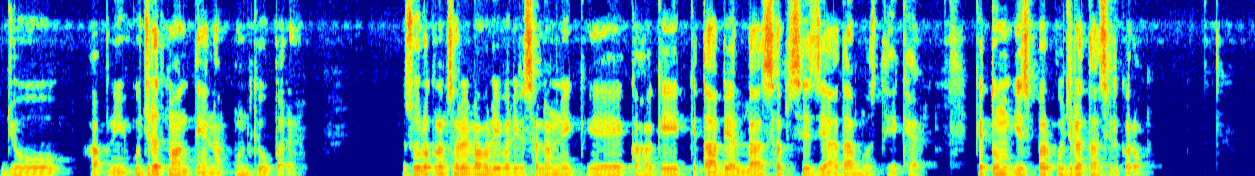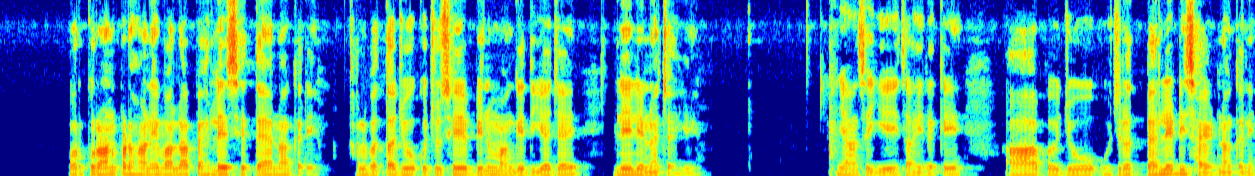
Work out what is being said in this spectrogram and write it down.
جو اپنی اجرت مانگتے ہیں نا، ان کے اوپر ہے۔ رسول اکرم صلی اللہ علیہ وآلہ وسلم نے کہا کہ کتاب اللہ سب سے زیادہ مستحق ہے کہ تم اس پر اجرت حاصل کرو۔ اور قرآن پڑھانے والا پہلے سے طے نہ کرے، البتہ جو کچھ اسے بن مانگے دیا جائے، لے لینا چاہیے۔ یہاں سے یہ ظاہر ہے کہ آپ جو اجرت پہلے ڈیسائیڈ نہ کریں۔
